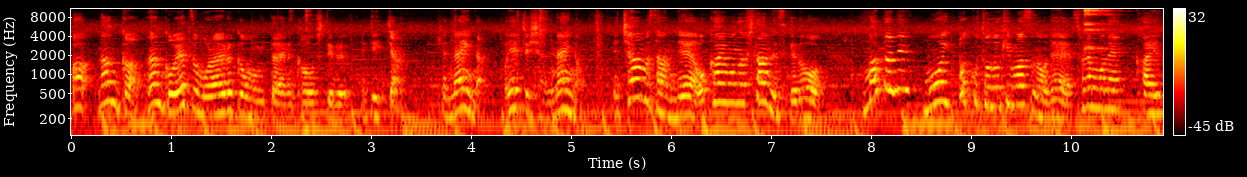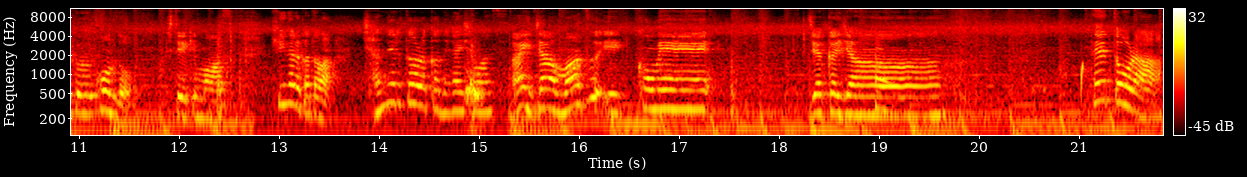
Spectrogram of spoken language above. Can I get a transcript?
あなんかなんかおやつもらえるかもみたいな顔してる。ラテちゃん。今日ないな。おやつじゃないの。チャームさんでお買い物したんですけどまたねもう一箱届きますのでそれもね開封今度していきます。気になる方はチャンネル登録お願いします。はいじゃあまず1個目。じゃかじゃーん。トラ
